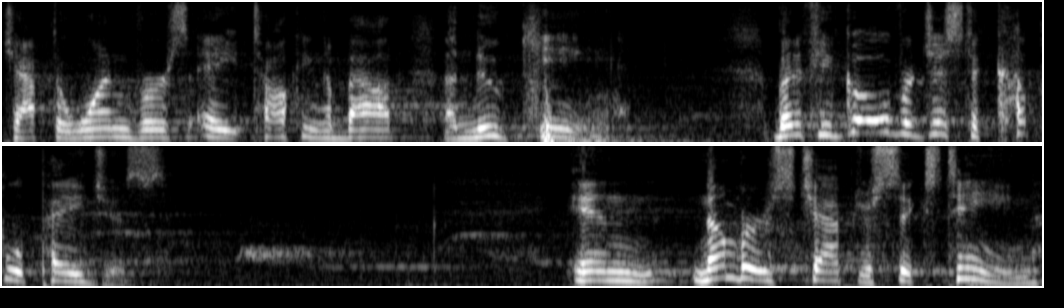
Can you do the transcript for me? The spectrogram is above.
chapter 1, verse 8, talking about a new king. But if you go over just a couple pages, in Numbers chapter 16,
